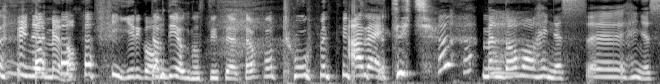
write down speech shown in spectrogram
under middag fire De diagnostiserte diagnostiserte på to minutter. Jeg veit ikke. Men da var hennes, eh, hennes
